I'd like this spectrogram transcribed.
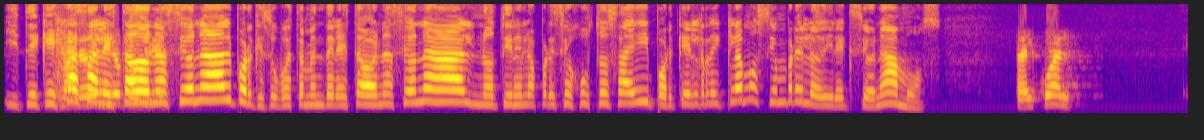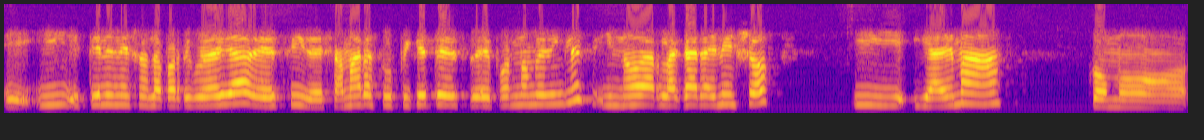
Y te quejas al Estado porque- Nacional porque supuestamente el Estado Nacional no tiene los precios justos ahí, porque el reclamo siempre lo direccionamos. Tal cual. Y, y tienen ellos la particularidad de, sí, de llamar a sus piquetes eh, por nombre en inglés y no dar la cara en ellos. Y, y además, como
